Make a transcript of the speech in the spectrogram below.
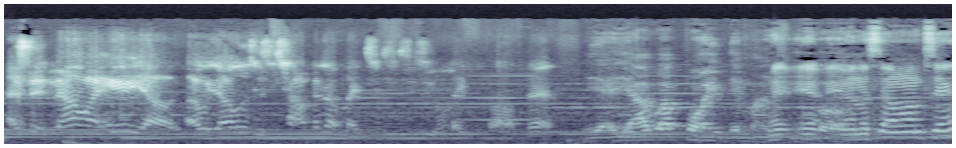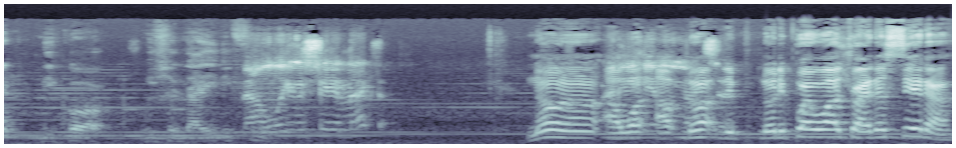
I said, now I hear y'all. I, was- I was just chopping up like, like, oh man. Yeah, you have a point there, man. You, you- you understand what I'm saying? because we should not eat the Now, food. what you saying, Max? No, no, no. I, I wa- I, no, the, no, the point was trying to say that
